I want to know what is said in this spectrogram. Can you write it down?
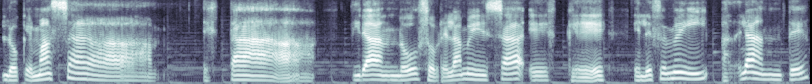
lo que más ha está tirando sobre la mesa es que el FMI adelante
